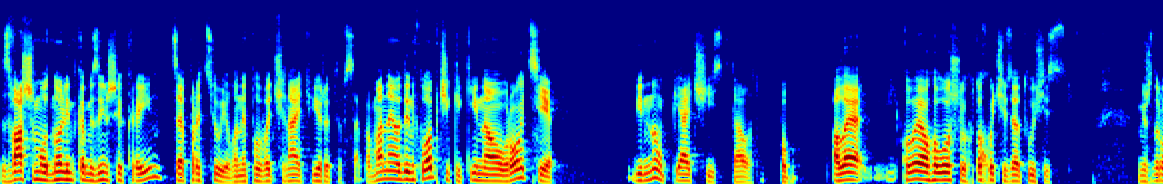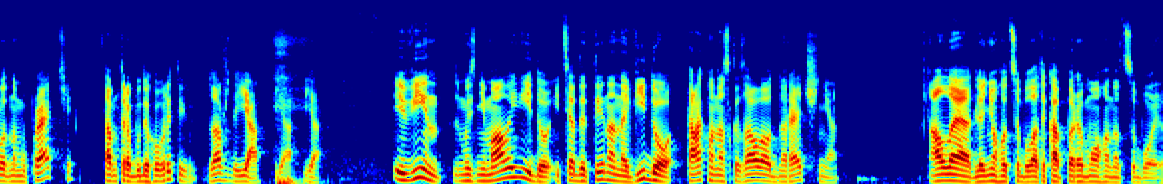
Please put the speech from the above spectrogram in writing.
з вашими однолітками з інших країн, це працює. Вони починають вірити в себе. У мене один хлопчик, який на уроці, він ну 5-6, да, от, але коли я оголошую, хто хоче взяти участь в міжнародному проєкті, там треба буде говорити завжди я, я, я. І він, ми знімали відео, і ця дитина на відео так вона сказала одне. Але для нього це була така перемога над собою.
